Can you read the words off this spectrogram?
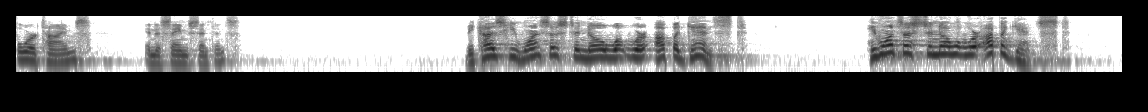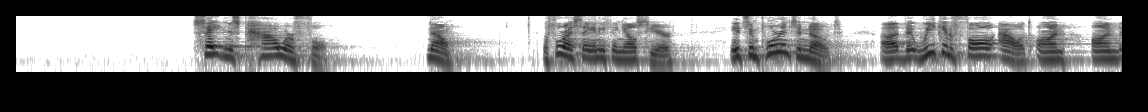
four times in the same sentence? Because he wants us to know what we're up against. He wants us to know what we're up against. Satan is powerful. Now, before I say anything else here, it's important to note uh, that we can fall out on, on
